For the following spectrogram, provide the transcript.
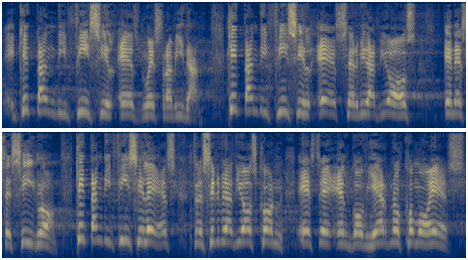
eh, qué tan difícil es nuestra vida, qué tan difícil es servir a Dios en este siglo. Qué tan difícil es servir a Dios con este el gobierno como es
